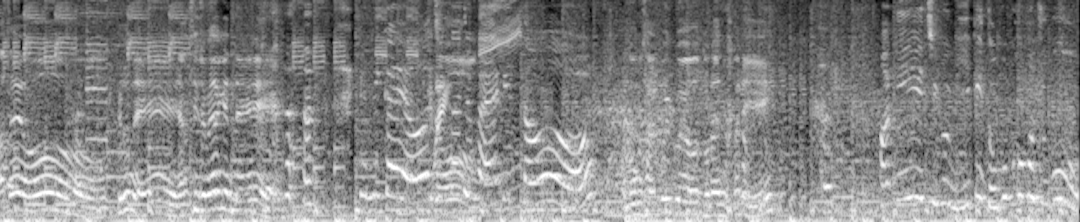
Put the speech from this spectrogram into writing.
맞아요. 그러네. 양치 좀 해야겠네. 그러니까요. 제가 좀 봐야겠어. 너무 잘 보이고요 노란 이빨이. 아니, 지금 입이 너무 커가지고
